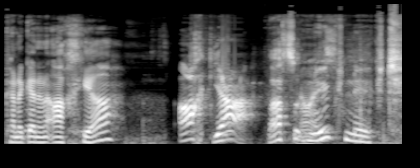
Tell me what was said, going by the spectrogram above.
Can I get an ach ja? Ach ja. That's a Nice. nuke.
